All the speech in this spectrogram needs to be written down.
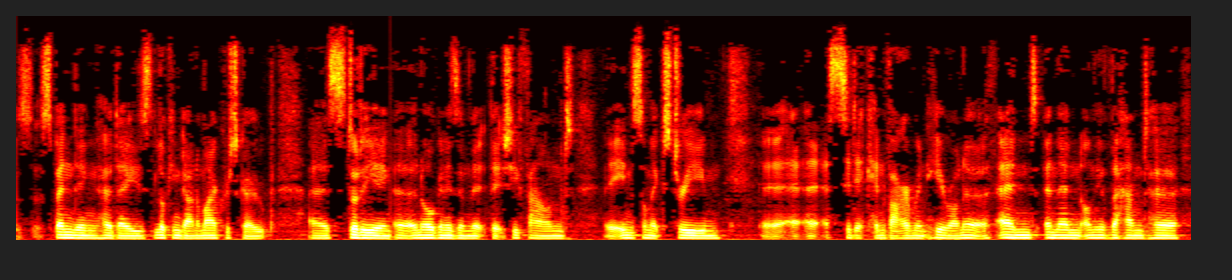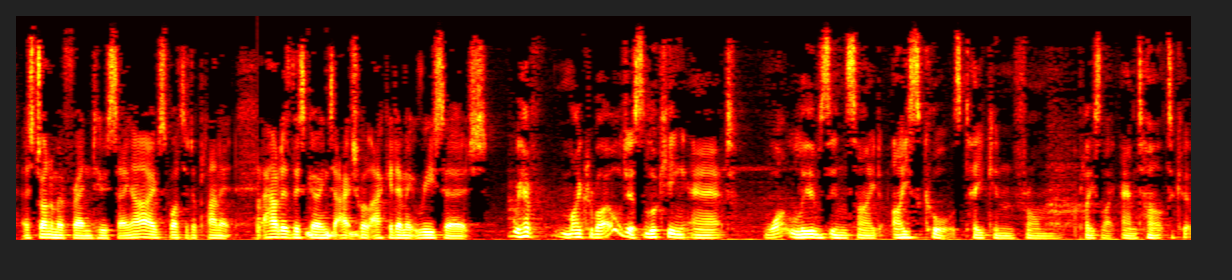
spending her days looking down a microscope, uh, studying uh, an organism that, that she found in some extreme uh, acidic environment here on Earth, and and then on the other hand, her astronomer friend who's saying, oh, "I've spotted a planet." How does this go into actual academic research? We have microbiologists looking at what lives inside ice cores taken from a place like Antarctica.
